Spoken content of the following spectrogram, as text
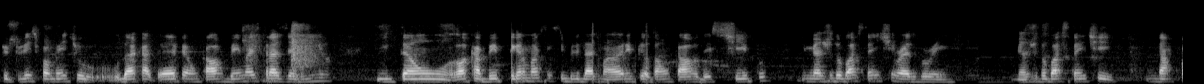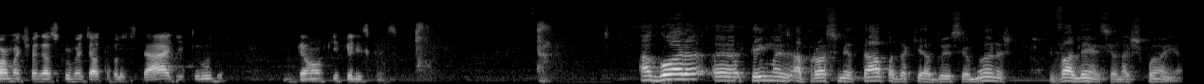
principalmente o, o da KTF é um carro bem mais traseirinho, então eu acabei pegando uma sensibilidade maior em pilotar um carro desse tipo e me ajudou bastante em Red Bull Ring. Me ajudou bastante na forma de fazer as curvas de alta velocidade e tudo. Então eu fiquei feliz com isso. Agora uh, tem mais a próxima etapa, daqui a duas semanas, Valência, na Espanha.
